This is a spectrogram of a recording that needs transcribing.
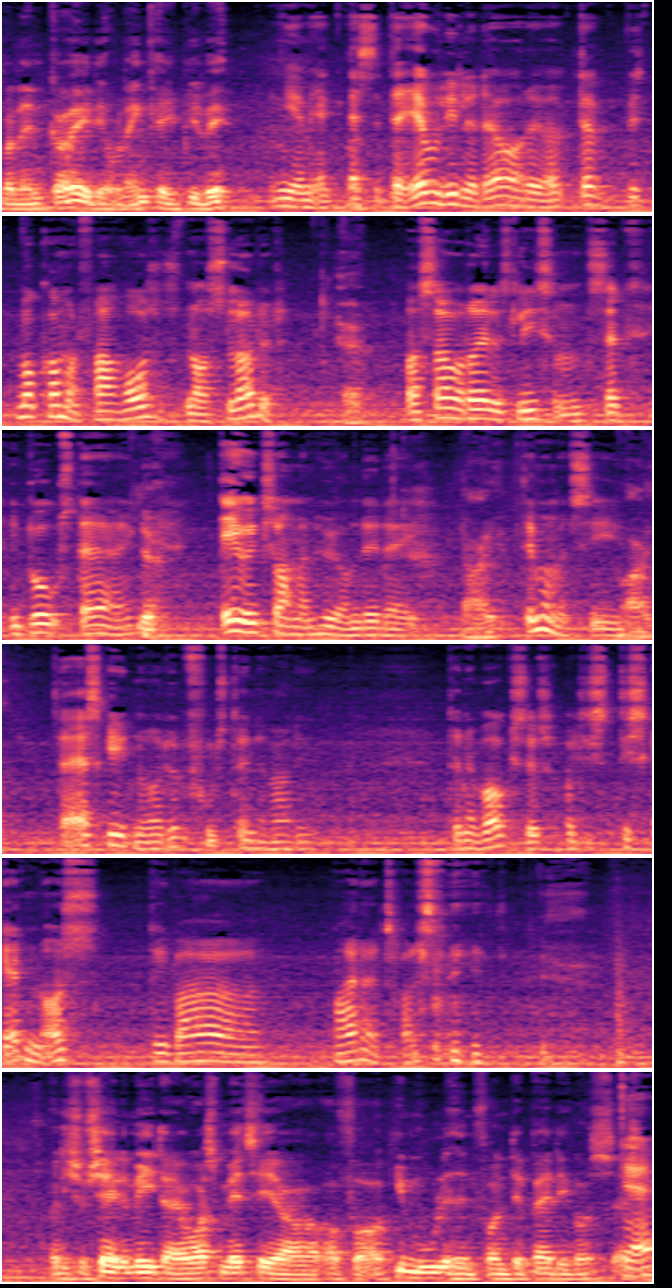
hvordan gør I det, og hvordan kan I blive ved? Jamen, jeg, altså, da jeg var lille, der var det, og der, hvor kommer det fra Horsens? Når slottet. Ja, Og så var du ellers ligesom sat i bås der, ikke? ja. Det er jo ikke sådan, man hører om det i dag. nej, Det må man sige. nej. Der er sket noget, det er du fuldstændig ret i. Den er vokset, og det, det skal den også. Det er bare mig, der er træls med. Og de sociale medier er jo også med til at, at, få, at give muligheden for en debat, ikke også? Altså, Ja.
